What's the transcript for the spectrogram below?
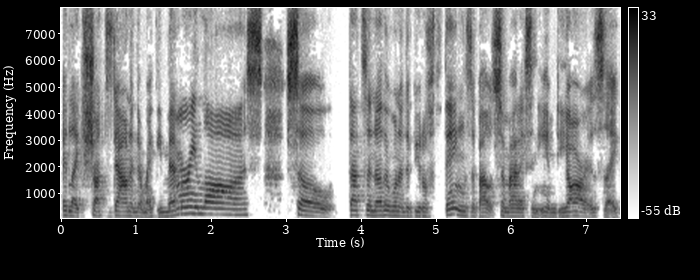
it like shuts down and there might be memory loss. So that's another one of the beautiful things about somatics and EMDR is like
